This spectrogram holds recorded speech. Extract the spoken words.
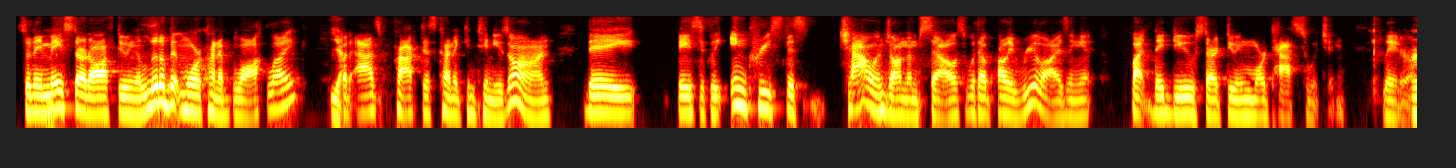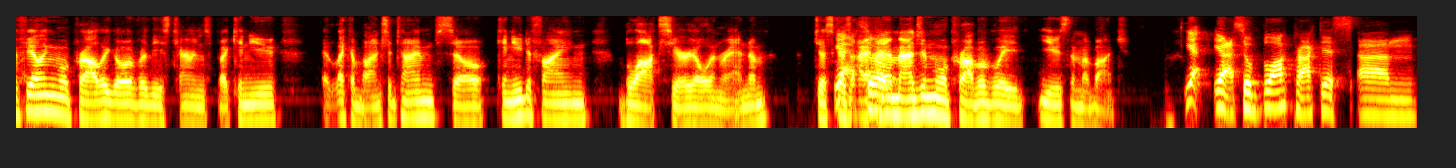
so they may start off doing a little bit more kind of block like Yeah. but as practice kind of continues on they basically increase this challenge on themselves without probably realizing it but they do start doing more task switching later I have a on. feeling we'll probably go over these terms, but can you, like a bunch of times, so can you define block, serial, and random? Just because Yeah, I, I imagine we'll probably use them a bunch. Yeah, yeah. So block practice, um,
